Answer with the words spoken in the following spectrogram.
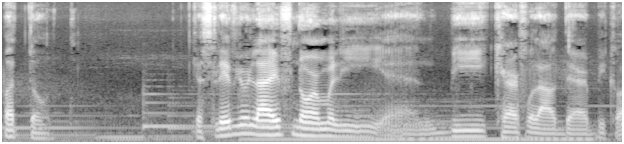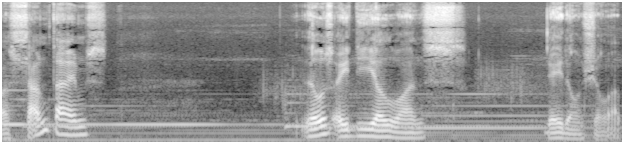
But don't. Just live your life normally and be careful out there because sometimes those ideal ones they don't show up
